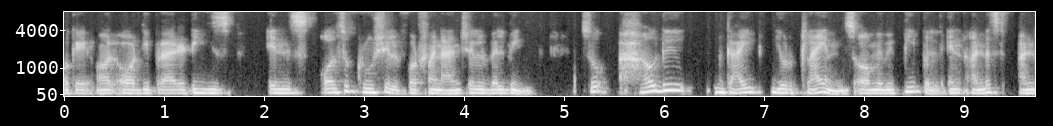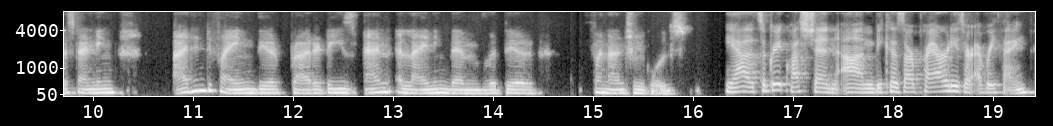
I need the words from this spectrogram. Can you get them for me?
okay, or, or the priorities is also crucial for financial well-being. So, how do you guide your clients or maybe people in underst- understanding, identifying their priorities and aligning them with their financial goals? Yeah, that's a great question um, because our priorities are everything.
